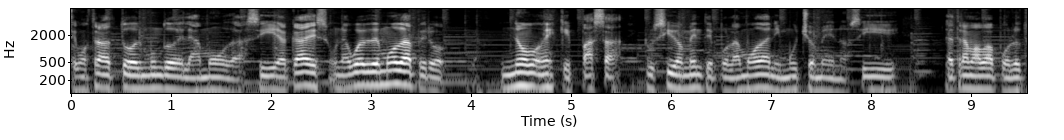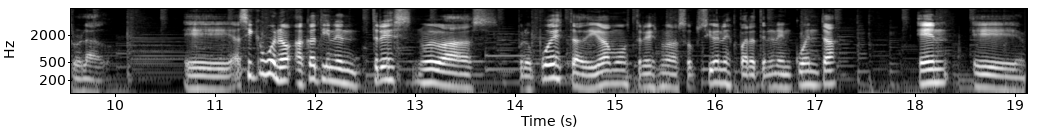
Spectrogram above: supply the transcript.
te mostraba todo el mundo de la moda. ¿sí? Acá es una web de moda, pero no es que pasa exclusivamente por la moda, ni mucho menos. ¿sí? La trama va por otro lado. Eh, así que bueno, acá tienen tres nuevas propuesta, digamos, tres nuevas opciones para tener en cuenta en eh,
